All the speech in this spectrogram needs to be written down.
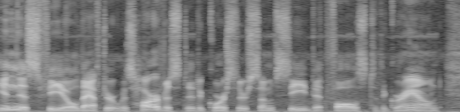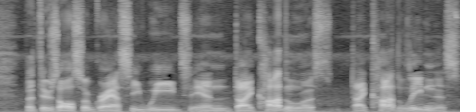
in this field, after it was harvested, of course, there's some seed that falls to the ground, but there's also grassy weeds and dicotyledonous dicotyledonous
